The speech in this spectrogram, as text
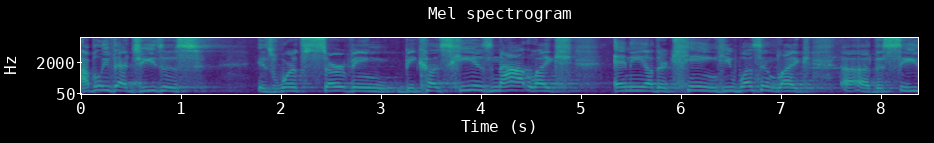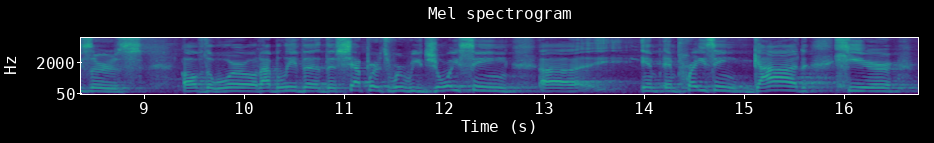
I believe that Jesus is worth serving because he is not like any other king. He wasn't like uh, the Caesars of the world. I believe the, the shepherds were rejoicing. Uh, in, in, praising God here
